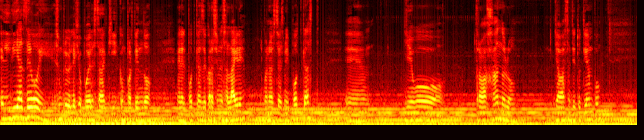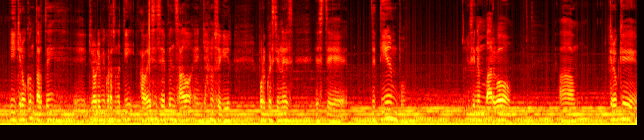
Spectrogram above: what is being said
el día de hoy es un privilegio poder estar aquí compartiendo en el podcast de Corazones al Aire. Bueno, este es mi podcast. Eh, llevo trabajándolo ya bastante tiempo y quiero contarte, eh, quiero abrir mi corazón a ti. A veces he pensado en ya no seguir por cuestiones este, de tiempo. Sin embargo, creo que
